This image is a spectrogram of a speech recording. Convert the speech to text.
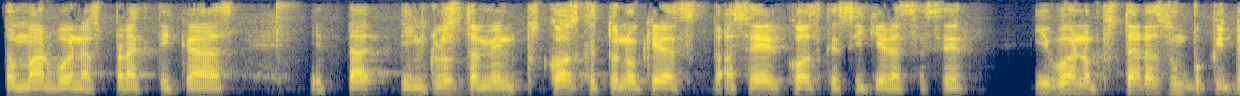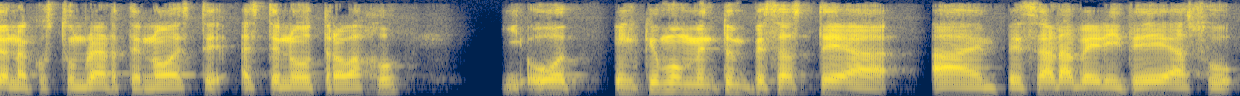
tomar buenas prácticas, incluso también pues, cosas que tú no quieras hacer, cosas que sí quieras hacer. Y bueno, pues tardas un poquito en acostumbrarte ¿no? a, este, a este nuevo trabajo. Y, o, ¿En qué momento empezaste a, a empezar a ver ideas o,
